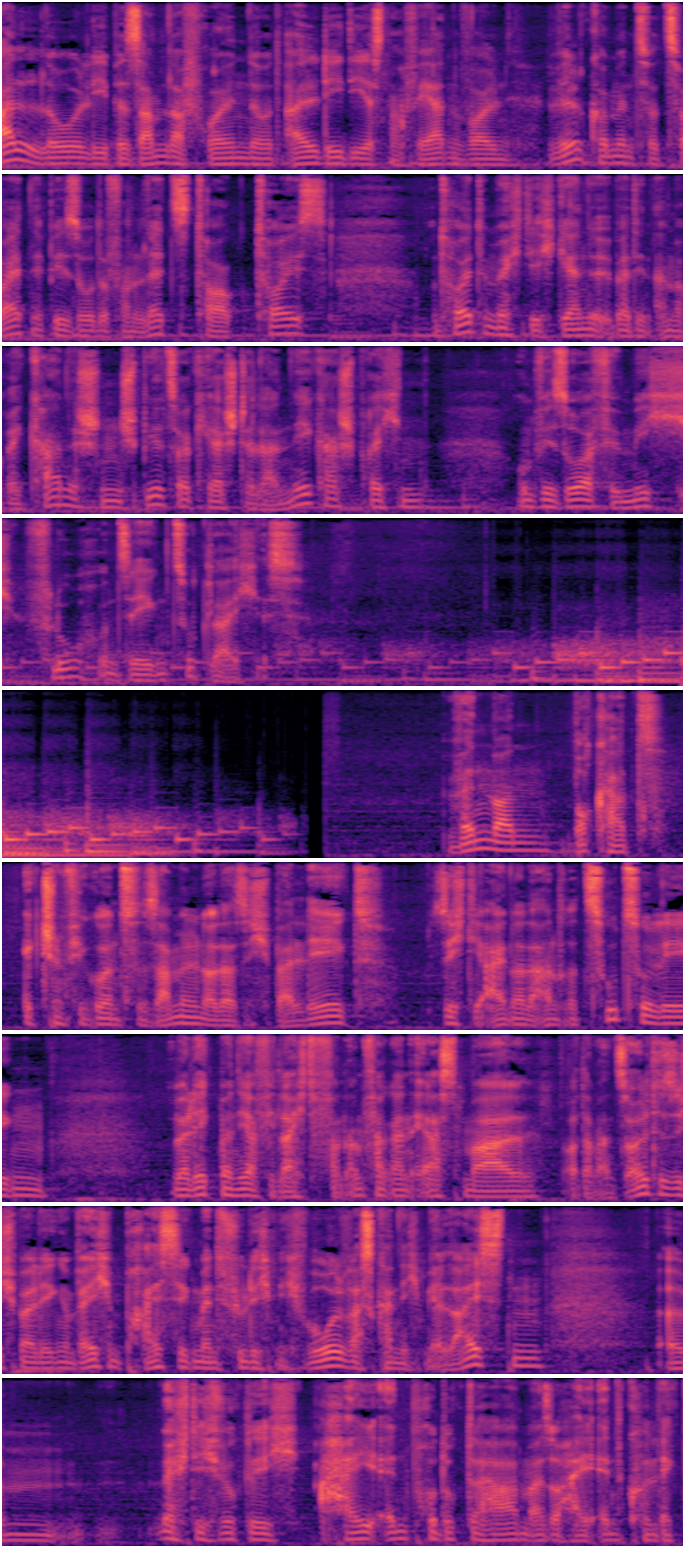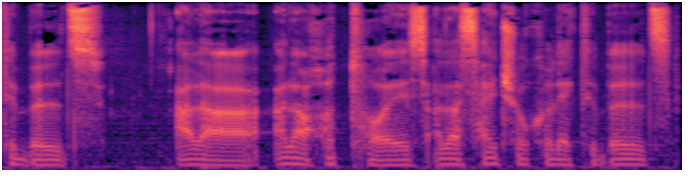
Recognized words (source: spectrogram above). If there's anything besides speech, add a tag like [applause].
Hallo, liebe Sammlerfreunde und all die, die es noch werden wollen. Willkommen zur zweiten Episode von Let's Talk Toys. Und heute möchte ich gerne über den amerikanischen Spielzeughersteller NECA sprechen und wieso er für mich Fluch und Segen zugleich ist. Wenn man Bock hat, Actionfiguren zu sammeln oder sich überlegt, sich die ein oder andere zuzulegen, überlegt man ja vielleicht von Anfang an erstmal, oder man sollte sich überlegen, in welchem Preissegment fühle ich mich wohl, was kann ich mir leisten. Ähm, möchte ich wirklich High-End-Produkte haben, also High-End-Collectibles aller, aller Hot Toys, aller Sideshow Collectibles,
